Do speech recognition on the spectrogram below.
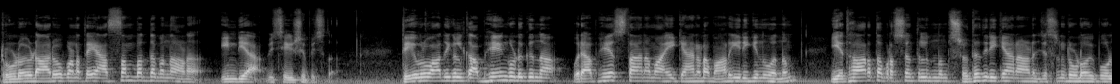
ട്രൂഡോയുടെ ആരോപണത്തെ അസംബന്ധമെന്നാണ് ഇന്ത്യ വിശേഷിപ്പിച്ചത്. തീവ്രവാദികൾക്ക് അഭയം കൊടുക്കുന്ന ഒരു അഭയസ്ഥാനമായി കാനഡ മാറിയിരിക്കുന്നുവെന്നും യഥാർത്ഥ പ്രശ്നത്തിൽ നിന്നും ശ്രദ്ധ തിരിക്കാനാണ് ജസ്റ്റിൻ ട്രൂഡോ ഇപ്പോൾ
